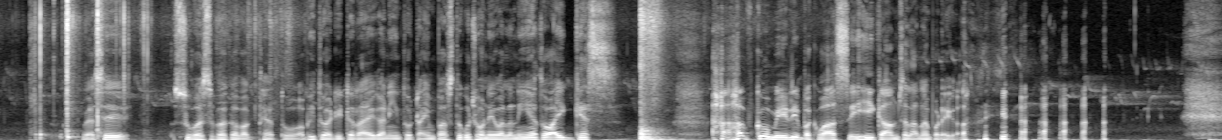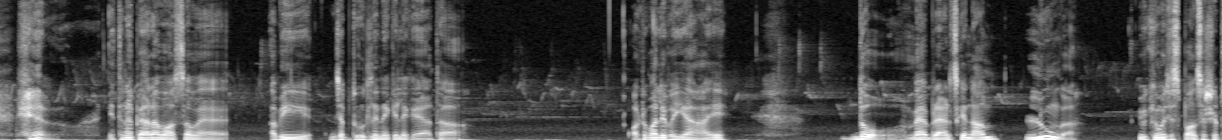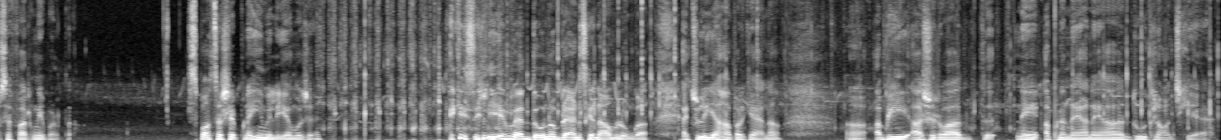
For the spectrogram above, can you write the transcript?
वैसे सुबह-सुबह का वक़्त है तो अभी तो एडिटर आएगा नहीं तो टाइम पास तो कुछ होने वाला नहीं है तो आई गेस आपको मेरी बकवास से ही काम चलाना पड़ेगा। ख़ैर, इतना प्यारा मौसम है, अभी जब दूध लेने के लिए गया था ऑटो वाले भैया आए, दो मैं ब्रांड्स के नाम लूँगा क्योंकि मुझे स्पॉन्सरशिप से फ़र्क नहीं पड़ता। स्पॉन्सरशिप नहीं मिली है मुझे, इसलिए मैं दोनों ब्रांड्स के नाम लूँगा। एक्चुअली यहाँ पर क्या है ना अभी आशीर्वाद ने अपना नया-नया दूध लॉन्च किया है।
